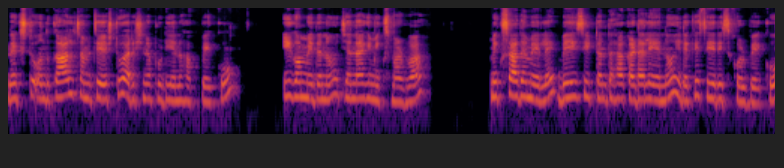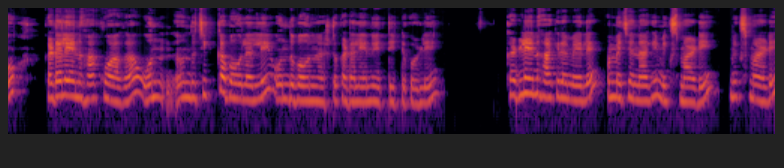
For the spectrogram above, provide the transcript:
ನೆಕ್ಸ್ಟ್ ಒಂದು ಕಾಲು ಚಮಚೆಯಷ್ಟು ಅರಿಶಿನ ಪುಡಿಯನ್ನು ಹಾಕಬೇಕು. ಈಗೊಮ್ಮೆ ಇದನ್ನು ಚೆನ್ನಾಗಿ ಮಿಕ್ಸ್ ಮಾಡುವ. ಮಿಕ್ಸ್ ಆದ ಮೇಲೆ ಬೇಯಿಸಿಟ್ಟಂತಹ ಕಡಲೆಯನ್ನು ಇದಕ್ಕೆ ಸೇರಿಸಿಕೊಳ್ಬೇಕು. ಕಡಲೆಯನ್ನು ಹಾಕುವಾಗ ಒಂದು ಒಂದು ಚಿಕ್ಕ ಬೌಲಲ್ಲಿ ಒಂದು ಬೌಲ್ನಷ್ಟು ಕಡಲೆಯನ್ನು ಎತ್ತಿಟ್ಟುಕೊಳ್ಳಿ. ಕಡಲೆಯನ್ನು ಹಾಕಿದ ಮೇಲೆ ಒಮ್ಮೆ ಚೆನ್ನಾಗಿ ಮಿಕ್ಸ್ ಮಾಡಿ ಮಿಕ್ಸ್ ಮಾಡಿ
